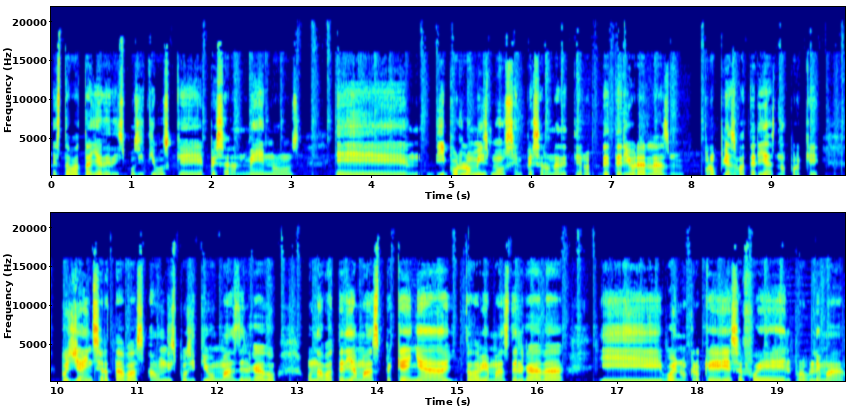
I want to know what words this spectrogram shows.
esta batalla de dispositivos que pesaran menos. Eh, y por lo mismo se empezaron a deteriorar las propias baterías, ¿no? Porque pues ya insertabas a un dispositivo más delgado una batería más pequeña y todavía más delgada y bueno, creo que ese fue el problema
